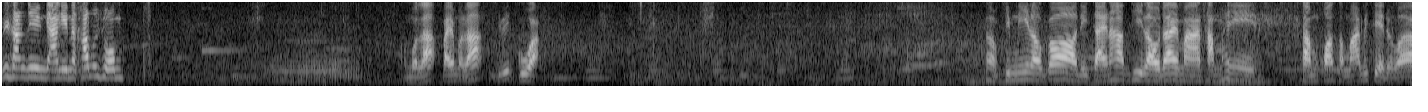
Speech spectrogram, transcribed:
นี่การตีลังกากินนะครับท่านผู้ชมเอาหมดละไปหมดละชีวิตกูอะสำหรับคลิปนี้เราก็ดีใจนะครับที่เราได้มาทำให้ทำความสามารถพิเศษหรือว่า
